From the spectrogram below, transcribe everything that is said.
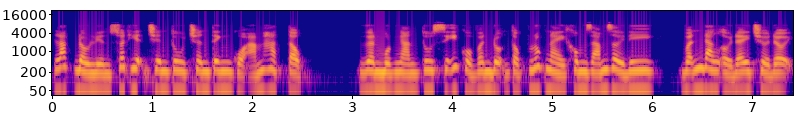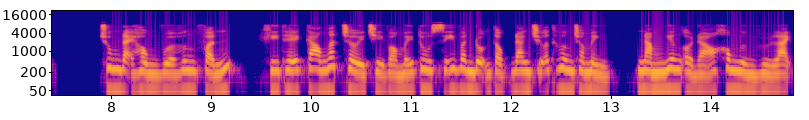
lắc đầu liền xuất hiện trên tu chân tinh của ám hạt tộc. Gần một ngàn tu sĩ của vân độn tộc lúc này không dám rời đi, vẫn đang ở đây chờ đợi. Trung Đại Hồng vừa hưng phấn, khí thế cao ngất trời chỉ vào mấy tu sĩ vân độn tộc đang chữa thương cho mình, nằm nghiêng ở đó không ngừng hừ lạnh.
